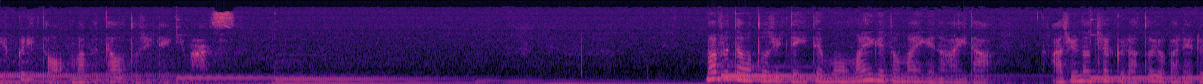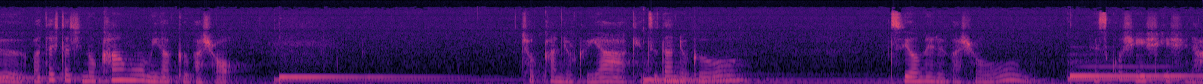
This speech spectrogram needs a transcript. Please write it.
ゆっくりとまぶたを閉じていきます。まぶたを閉じていても眉毛と眉毛の間アジュナチャクラと呼ばれる私たちの肝を磨く場所。直感力や決断力を強める場所を少し意識しなが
